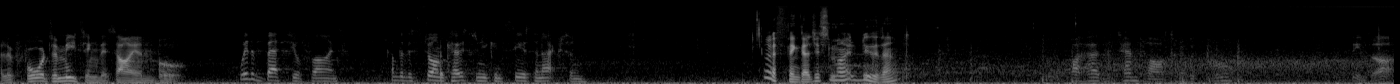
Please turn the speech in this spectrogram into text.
I look forward to meeting this Iron Bull. We're the best you'll find. Come to the Storm Coast and you can see us in action. I think I just might do that. I heard the Templars have withdrawn. Seems odd.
